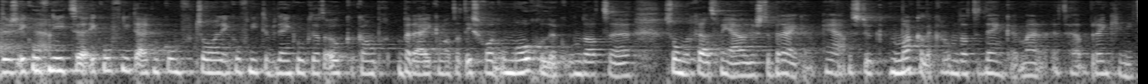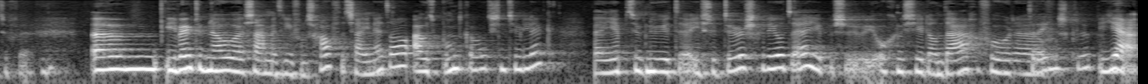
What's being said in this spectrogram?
dus ik hoef, Ja. Niet, eh, ik hoef niet uit mijn comfortzone. Ik hoef niet te bedenken hoe ik dat ook kan bereiken. Want dat is gewoon onmogelijk om dat eh, zonder geld van je ouders te bereiken. Ja. Het is natuurlijk makkelijker om dat te denken, maar het brengt je niet zo ver. Ehm, je werkt natuurlijk nou eh, samen met Rien van der Schaf, dat zei je net al. Oud bondcoach natuurlijk. Eh, je hebt natuurlijk nu het eh, instructeursgedeelte. Hè? Je, hebt- je organiseert dan dagen voor... eh, Trainersclub? Ja,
